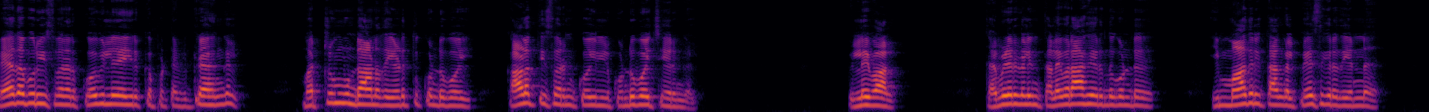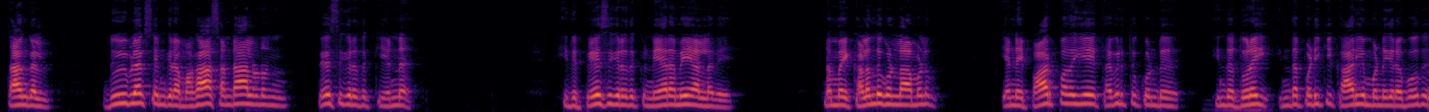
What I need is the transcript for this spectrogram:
வேதபுரீஸ்வரர் கோவிலிலே இருக்கப்பட்ட விக்கிரகங்கள் மற்றும் உண்டானதை எடுத்துக்கொண்டு போய் காலத்தீஸ்வரன் கோயிலில் கொண்டு போய் சேருங்கள். பிள்ளைவாள் தமிழர்களின் தலைவராக இருந்து கொண்டு இம்மாதிரி தாங்கள் பேசுகிறது என்ன? தாங்கள் தூபிளக்ஸ் என்கிற மகா சண்டாலுடன் பேசுகிறதுக்கு என்ன? இது பேசுகிறதுக்கு நேரமே அல்லவே. நம்மை கலந்து கொள்ளாமலும் என்னை பார்ப்பதையே தவிர்த்து கொண்டு இந்த துறை இந்த படிக்கு காரியம் பண்ணுகிற போது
